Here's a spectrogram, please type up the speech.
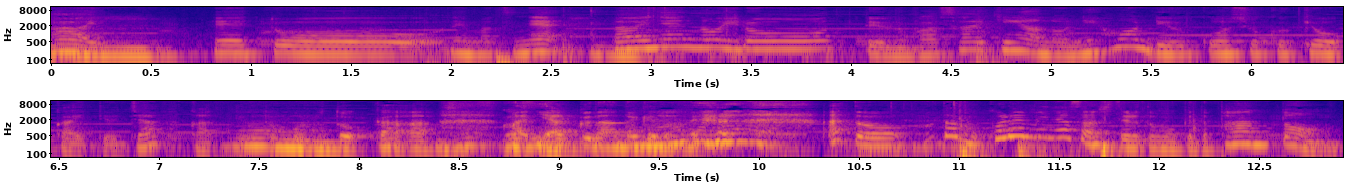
はい。うん。えっ、と年末ね、うん。来年の色っていうのが最近あの日本流行色協会っていう JAFCA っていうところとか、マニアックなんだけどね、あと多分これ皆さん知ってると思うけどパントーン。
